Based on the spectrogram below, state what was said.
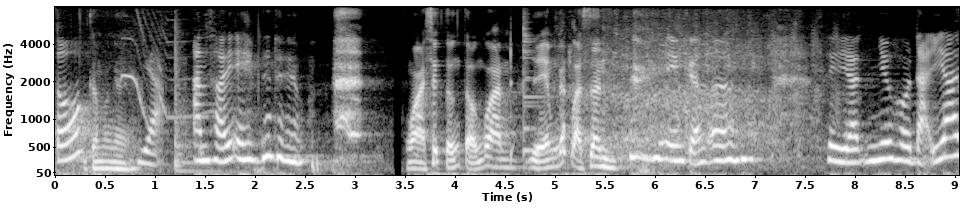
tốt. Cảm ơn em. Dạ, anh thấy em thế nào? ngoài sức tưởng tượng của anh vì em rất là xinh. Em cảm ơn. Thì à, như hồi nãy á,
